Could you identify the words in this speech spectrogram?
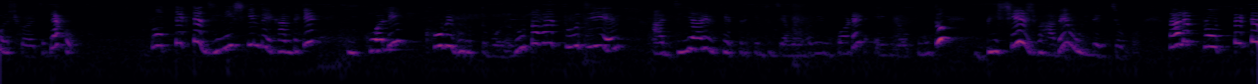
পরিষ্কার হয়েছে। দেখো, প্রত্যেকটা জিনিস কিন্তু এখান থেকে ইকুয়ালি খুবই গুরুত্বপূর্ণ। রুট ওভার টু জিএম আর জিআর এর ক্ষেত্রে কিন্তু যেমনভাবে ইম্পর্টেন্ট এগুলো কিন্তু বিশেষভাবে উল্লেখযোগ্য। তাহলে প্রত্যেকটা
